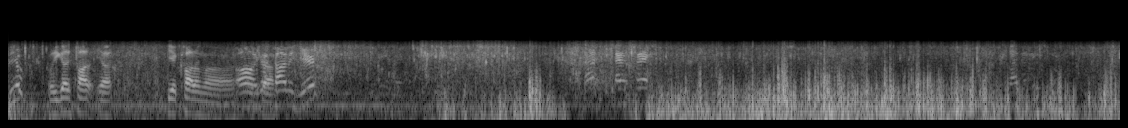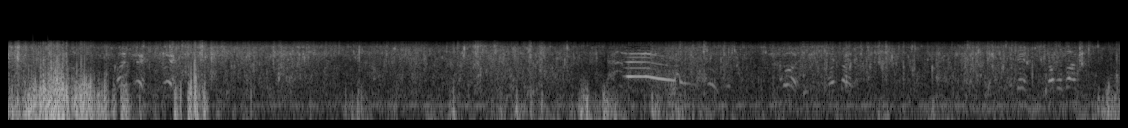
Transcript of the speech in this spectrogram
video? Well, you guys caught. Yeah, you caught on the. Oh, you got caught in here. Okay, double.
